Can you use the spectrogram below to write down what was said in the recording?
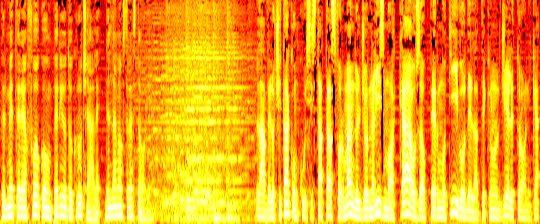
per mettere a fuoco un periodo cruciale della nostra storia. La velocità con cui si sta trasformando il giornalismo a causa o per motivo della tecnologia elettronica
